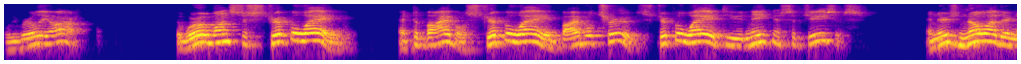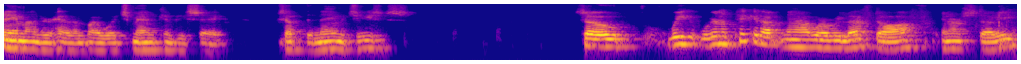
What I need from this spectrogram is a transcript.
We really are. The world wants to strip away at the Bible, strip away at Bible truth, strip away at the uniqueness of Jesus. And there's no other name under heaven by which men can be saved except the name of Jesus. So we, we're going to pick it up now where we left off in our study.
